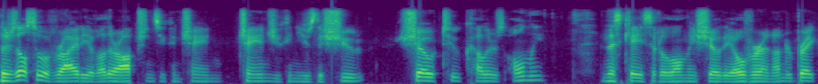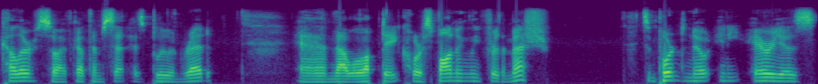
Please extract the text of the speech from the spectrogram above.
There's also a variety of other options you can change. You can use the show two colors only. In this case, it'll only show the over and under break color, so I've got them set as blue and red. And that will update correspondingly for the mesh. It's important to note any areas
